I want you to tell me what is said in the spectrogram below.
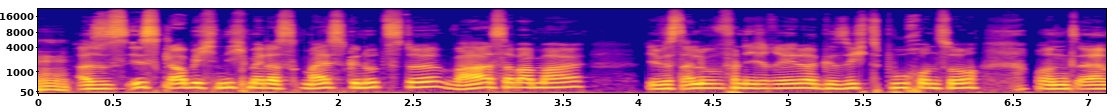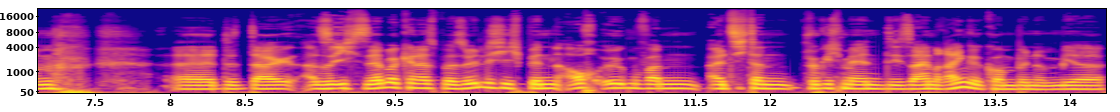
also es ist, glaube ich, nicht mehr das meistgenutzte, war es aber mal. Ihr wisst alle, wovon ich rede, Gesichtsbuch und so. Und ähm, äh, da, also ich selber kenne das persönlich. Ich bin auch irgendwann, als ich dann wirklich mehr in Design reingekommen bin und mir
